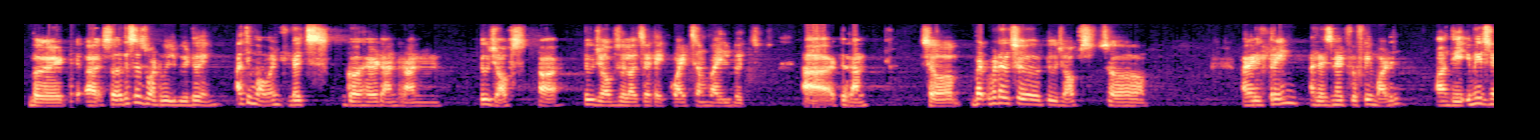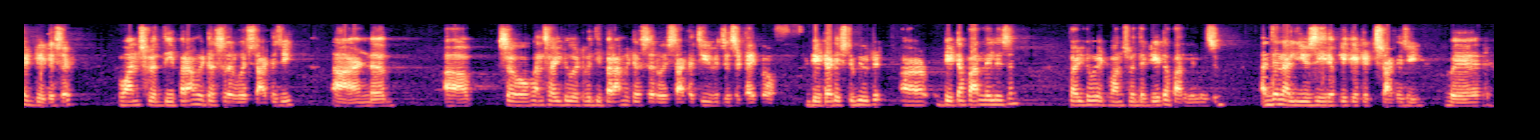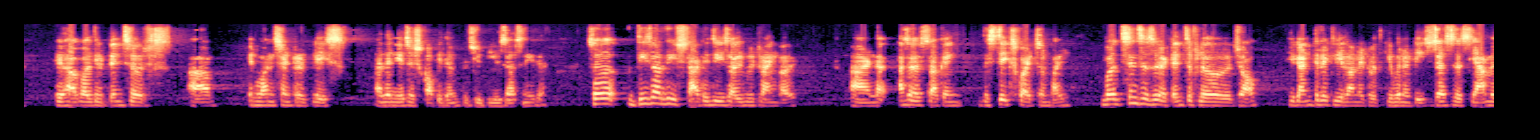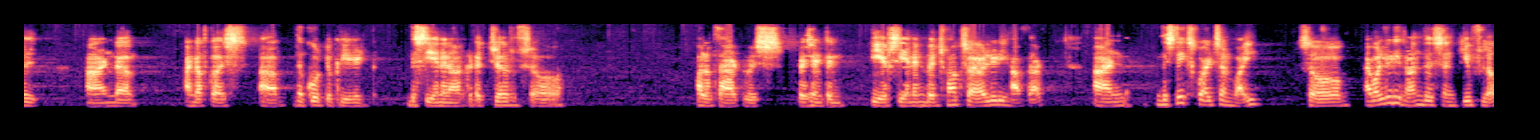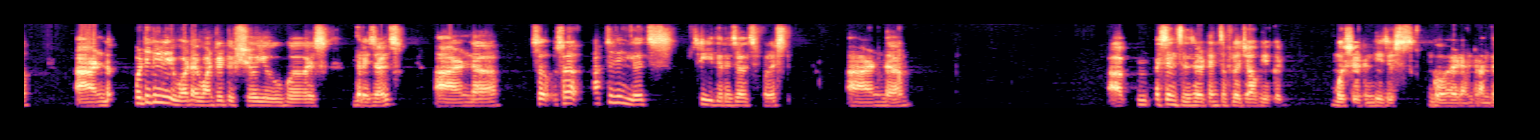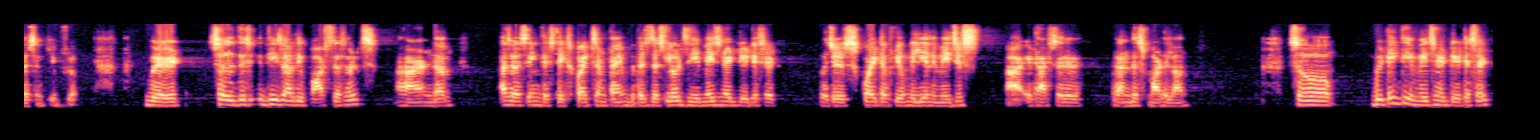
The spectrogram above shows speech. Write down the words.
But uh, so this is what we'll be doing. At the moment, let's go ahead and run two jobs. Uh, two jobs will also take quite some while which, uh, to run. So, but, but I'll show two jobs. So I'll train a ResNet 50 model on the ImageNet dataset, once with the parameter server strategy. And uh, uh, so once I do it with the parameter server strategy, which is a type of data distributed uh, data parallelism, I'll do it once with the data parallelism. And then I'll use the replicated strategy where you have all the tensors uh, in one central place, and then you just copy them to GPUs as needed. So these are the strategies I'll be trying out. And as I was talking, this takes quite some time. But since this is a TensorFlow job, you can directly run it with Kubernetes, just as YAML, and uh, and of course uh, the code to create the CNN architecture. So all of that was present in TFCNN benchmark. So I already have that, and this takes quite some while. So I've already run this in Kubeflow, and particularly what I wanted to show you was the results. And uh, so so actually let's see the results first. And uh, uh, since it's a TensorFlow job, you could most certainly just go ahead and run this in Kubeflow. Wait, so this, these are the past results. And um, as I was saying, this takes quite some time because this loads the ImageNet dataset, which is quite a few million images. Uh, it has to run this model on. So we take the ImageNet dataset,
